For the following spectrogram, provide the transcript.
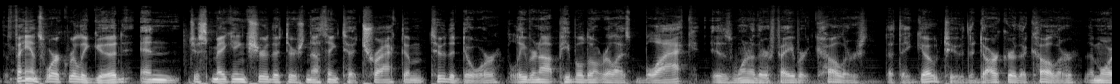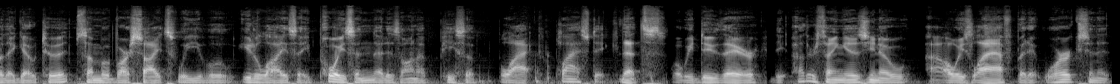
the fans work really good and just making sure that there's nothing to attract them to the door. Believe it or not, people don't realize black is one of their favorite colors that they go to. The darker the color, the more they go to it. Some of our sites, we will utilize a poison that is on a piece of black plastic. That's what we do there. The other thing is, you know, I always laugh, but it works. And it,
